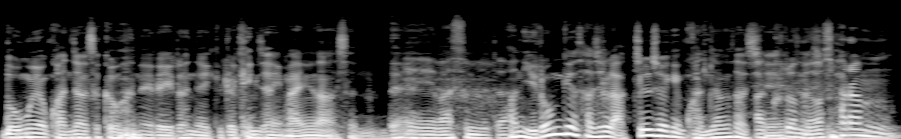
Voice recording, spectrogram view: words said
노무현 관장사 그만해라 이런 얘기를 굉장히 많이 나왔었는데 네, 맞습니다. 아니 이런 게 사실 악질적인 관장사지. 아, 그러면 사실은. 사람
